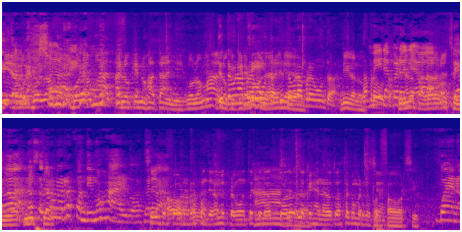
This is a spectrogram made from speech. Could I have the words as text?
Mira, vol- volvamos, volvamos a, a lo que nos atañe. Volvamos a Yo lo tengo que una pregunta, hablar yo tengo una pregunta. Dígalo. Una pregunta. Mira, pero ya la palabra va. el Ya señor va, nosotros no respondimos algo, es Sí, verdad. por favor, no respondieron a mi pregunta, que Ah, era todo lo, verdad. lo que generó toda esta conversación. Por favor, sí. Bueno,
